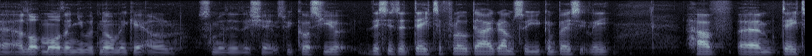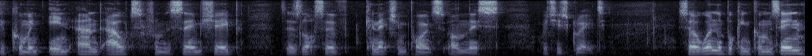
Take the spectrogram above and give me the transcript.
uh, a lot more than you would normally get on some of the other shapes because you this is a data flow diagram so you can basically have um, data coming in and out from the same shape. There's lots of connection points on this which is great. So when the booking comes in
